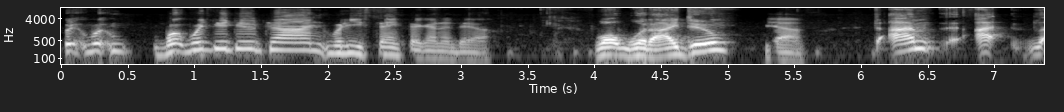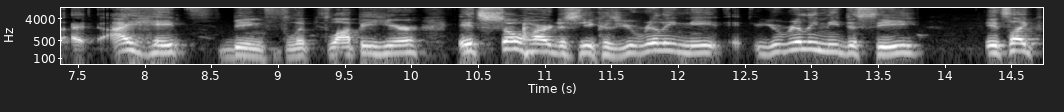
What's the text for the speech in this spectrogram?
What, what, would you do, John? What do you think they're gonna do? What would I do? Yeah. I'm I I hate being flip floppy here. It's so hard to see because you really need you really need to see. It's like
